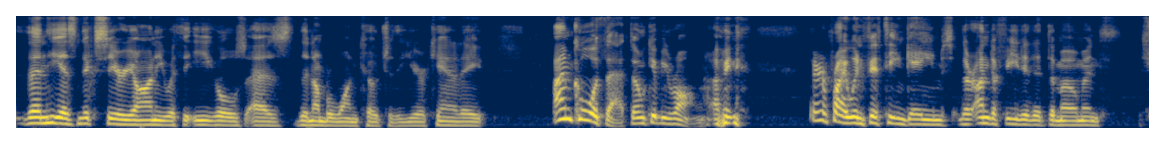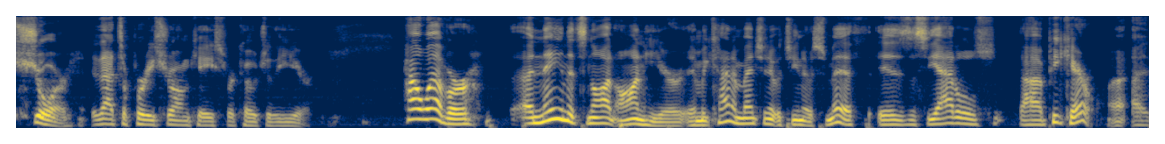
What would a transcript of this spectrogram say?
then he has Nick Sirianni with the Eagles as the number one coach of the year candidate. I'm cool with that. Don't get me wrong. I mean, they're going to probably win 15 games. They're undefeated at the moment. Sure, that's a pretty strong case for coach of the year. However, a name that's not on here, and we kind of mentioned it with Geno Smith, is the Seattle's uh, Pete Carroll. Uh, I,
